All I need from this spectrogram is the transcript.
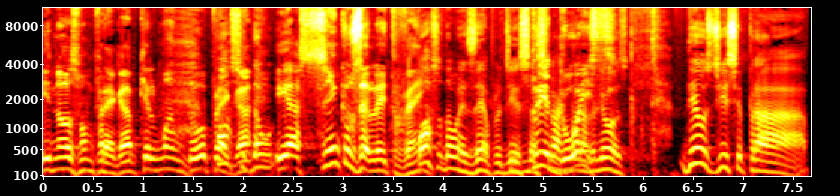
E nós vamos pregar porque ele mandou pregar. um- E assim que os eleitos vêm. Posso dar um exemplo disso? Do Assim, maravilhoso. Deus disse para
